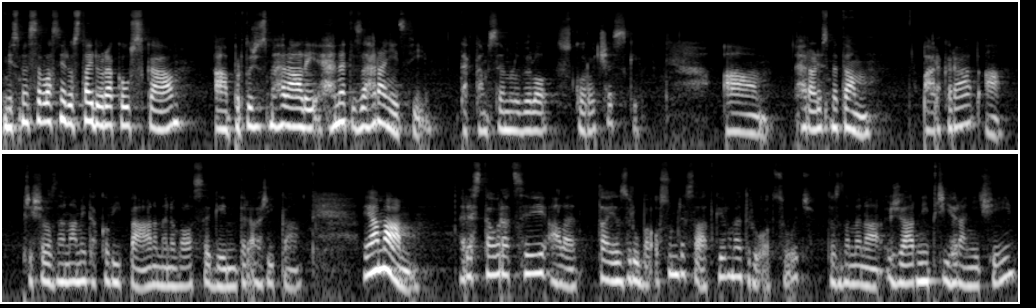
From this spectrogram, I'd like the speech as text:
my jsme se vlastně dostali do Rakouska a protože jsme hráli hned za hranicí, tak tam se mluvilo skoro česky. A hráli jsme tam párkrát a přišel za námi takový pán, jmenoval se Ginter a říká, já mám restauraci, ale ta je zhruba 80 km odsud, to znamená žádný příhraničí.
